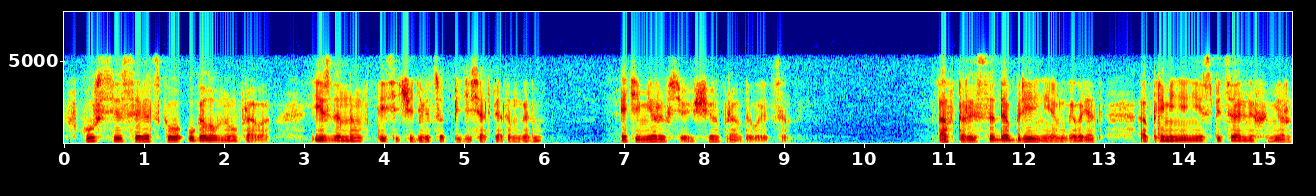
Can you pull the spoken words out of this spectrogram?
В курсе советского уголовного права изданном в 1955 году, эти меры все еще оправдываются. Авторы с одобрением говорят о применении специальных мер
